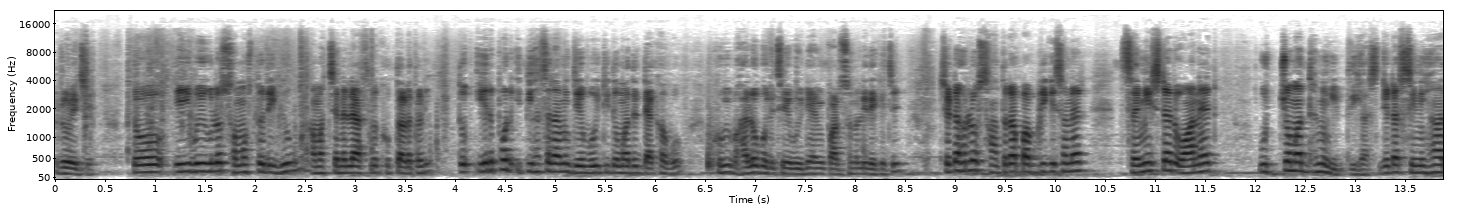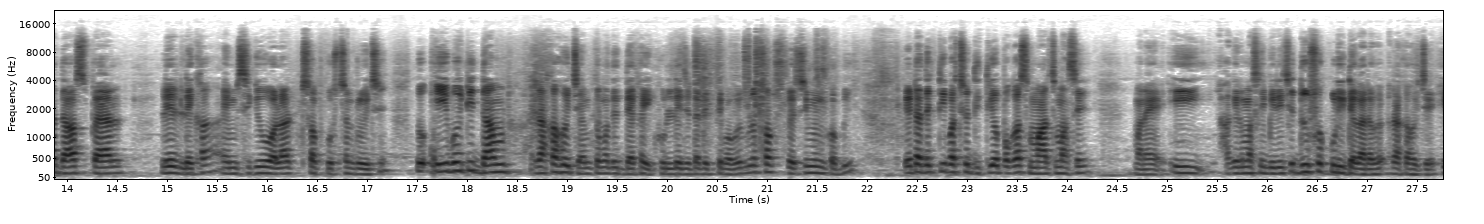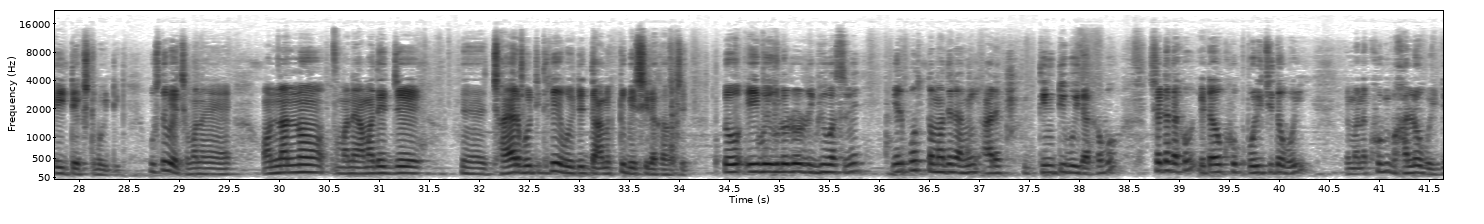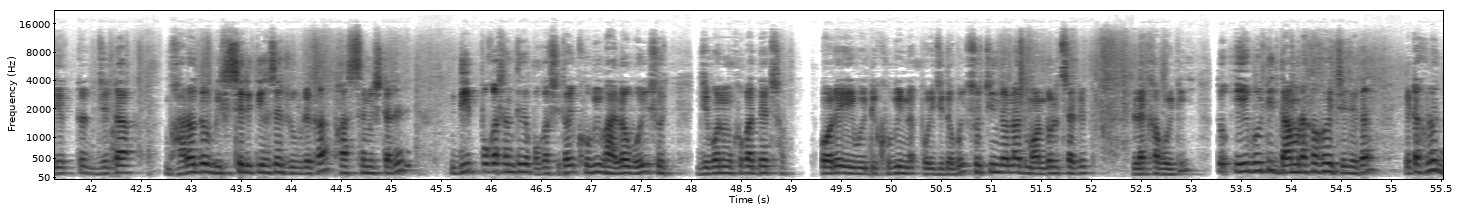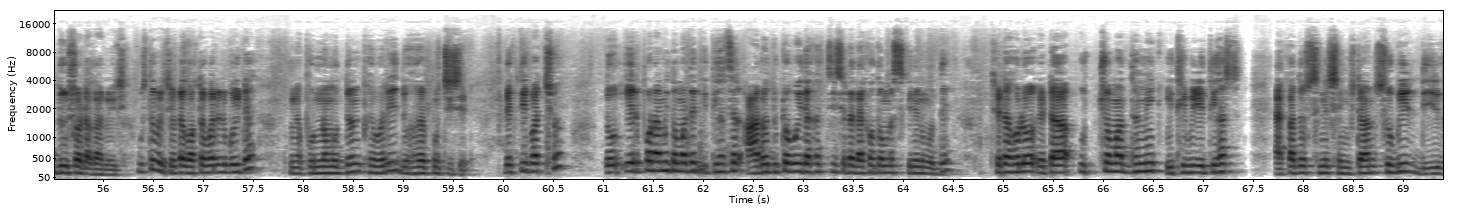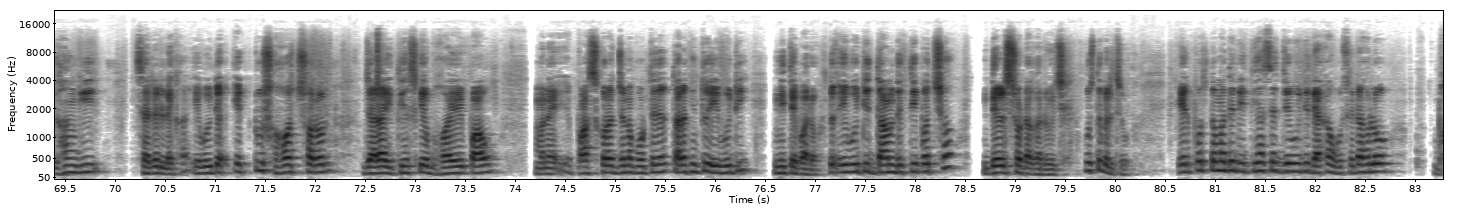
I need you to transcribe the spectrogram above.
রয়েছে। তো এই বইগুলোর সমস্ত রিভিউ আমার চ্যানেলে আসবে খুব তাড়াতাড়ি। তো এরপর ইতিহাসের আমি যে বইটি তোমাদের দেখাবো, খুবই ভালো করেছে এই বইটি, আমি পার্সোনালি দেখেছি। সেটা হলো সাঁতরা পাবলিকেশনের সেমিস্টার ওয়ানের উচ্চ মাধ্যমিক ইতিহাস, যেটা সিনহা দাস প্যাল এর লেখা এমসিকিউ অলার্ট সব কোশ্চেন রয়েছে। তো এই বইটির দাম রাখা হয়েছে, আমি তোমাদের দেখাই, খুললে যেটা দেখতে পাবো। এগুলো সব স্পেসিমেন কপি এটা দেখতেই পাচ্ছ, দ্বিতীয় প্রকাশ, মার্চ মাসে মানে এই আগের মাসে বেরিয়েছে দুশো কুড়ি টাকা রাখা হয়েছে এই টেক্সট বইটি। বুঝতে পেরেছ? মানে অন্যান্য মানে আমাদের যে ছায়ার বইটি থেকে এই বইটির দাম একটু বেশি রাখা হয়েছে। তো এই বইগুলোরও রিভিউ আসবে। এরপর তোমাদের আমি আরেক তিনটি বই দেখাবো। সেটা দেখো, এটাও খুব পরিচিত বই। মানে খুবই ভালো বই। যেটা যেটা ভারত ও বিশ্বের ইতিহাসের রূপরেখা ফার্স্ট সেমিস্টারের দ্বীপ প্রকাশন থেকে প্রকাশিত হয়। খুবই ভালো বই। জীবন মুখোপাধ্যায়ের পরে এই বইটি খুবই পরিচিত বই শচীন্দ্রনাথ মণ্ডল স্যারের লেখা বইটি। তো এই বইটির দাম রাখা হয়েছে যেটা, এটা হলো দুশো টাকা রয়েছে। বুঝতে পেরেছ? এটা গতবারের বইটা পূর্ণমুদ্রণ, ফেব্রুয়ারি দু হাজার পঁচিশের দেখতেই পাচ্ছ? তো এরপর আমি তোমাদের ইতিহাসের আরও দুটো বই দেখাচ্ছি, সেটা দেখো তোমরা স্ক্রিনের মধ্যে। সেটা হলো, এটা উচ্চ মাধ্যমিক পৃথিবীর ইতিহাস, একাদশ শ্রেণির সেমিস্টার, সুবীর দীর্ঘাঙ্গী স্যারের লেখা। এই বইটা একটু সহজ সরল, যারা ইতিহাসকে ভয় পাও মানে পাস করার জন্য পড়তে চাও তারা কিন্তু এই বইটি নিতে পারো। তো এই বইটির দাম দেখতেই পাচ্ছ, দেড়শো টাকা রয়েছে। বুঝতে পেরেছ? এরপর তোমাদের ইতিহাসের যে বইটি দেখাবো, সেটা হলো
